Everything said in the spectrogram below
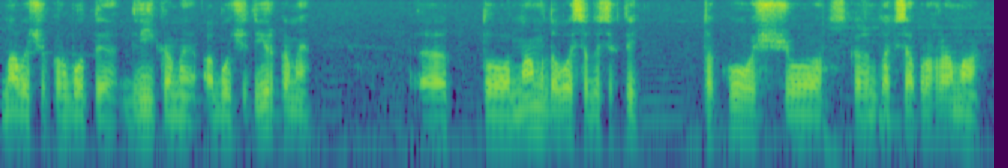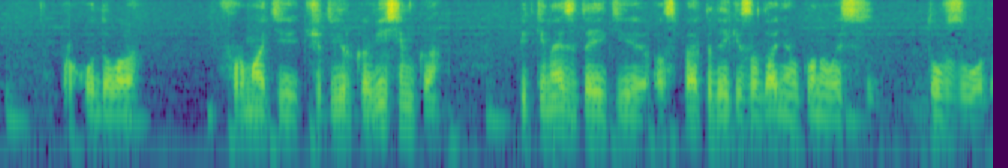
навичок роботи двійками або четвірками, то нам вдалося досягти такого, що, скажімо так, вся програма проходила в форматі четвірка-вісімка. Під кінець деякі аспекти, деякі завдання виконувались до взводу.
